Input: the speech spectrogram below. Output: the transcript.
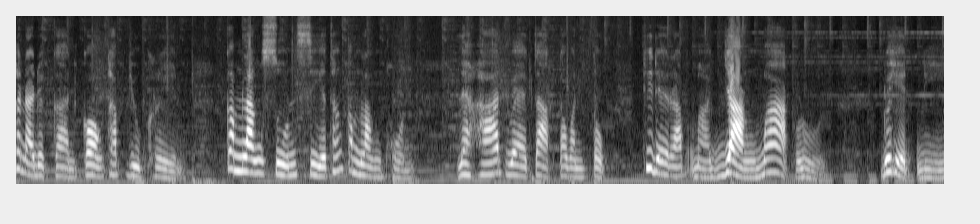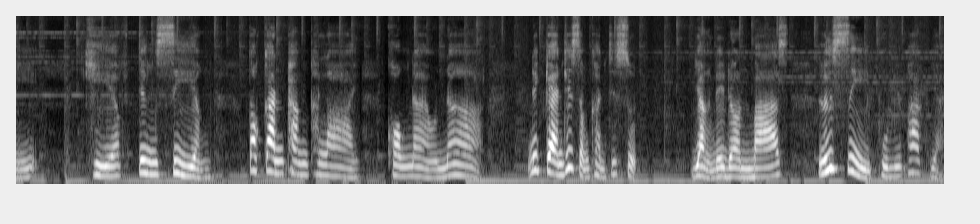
ขณะเดียวกันกองทัพยูเครนกำลังสูญเสียทั้งกำลังพล และฮาร์ดแวร์จากตะวันตกที่ได้รับมาอย่างมากเลย ด้วยเหตุนี้ เคียฟจึงเสี่ยงต่อการพังทลายของแนวหน้า ในแกนที่สำคัญที่สุด อย่างในดอนบาส หรือ 4 ภูมิภาคใหญ่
